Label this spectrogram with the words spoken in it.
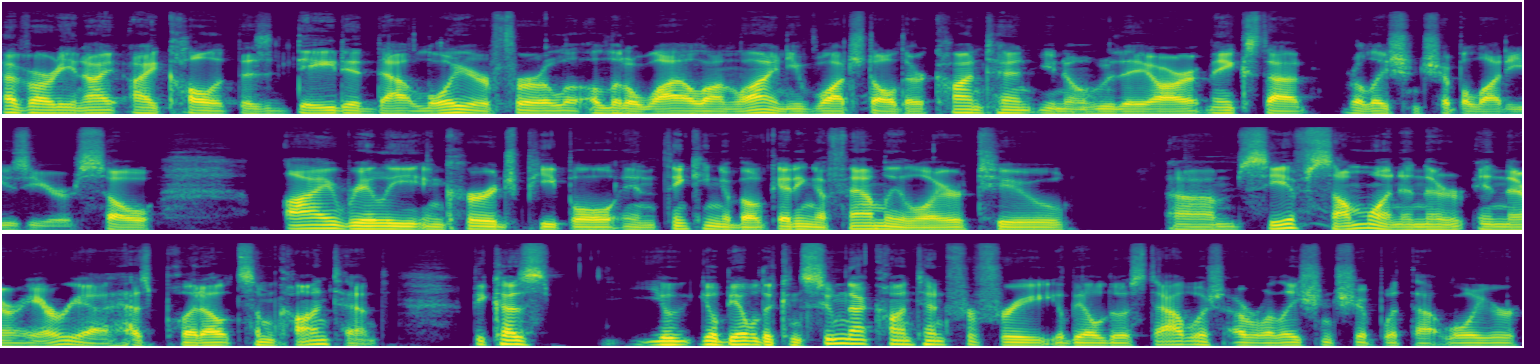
have already, and I, I call it this dated that lawyer for a, l- a little while online. You've watched all their content, you know who they are. It makes that relationship a lot easier. So I really encourage people in thinking about getting a family lawyer to um, see if someone in their in their area has put out some content because you, you'll be able to consume that content for free. You'll be able to establish a relationship with that lawyer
